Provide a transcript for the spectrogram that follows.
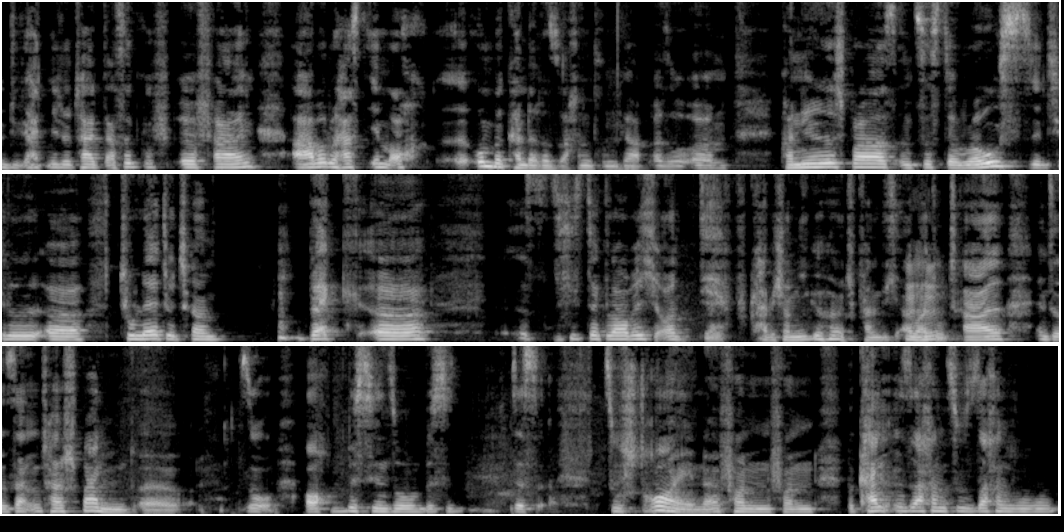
die hat mir total klasse gefallen, aber du hast eben auch äh, unbekanntere Sachen drin gehabt. Also ähm, Cornelius Brothers und Sister Rose, den Titel äh, Too Late to Turn Back äh, hieß der, glaube ich, und die habe ich noch nie gehört, fand ich aber mhm. total interessant und total spannend. Äh, so auch ein bisschen so ein bisschen das zu streuen, ne? von, von bekannten Sachen zu Sachen, wo,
